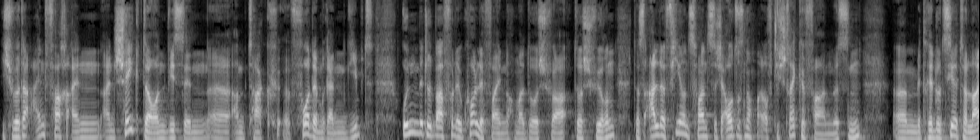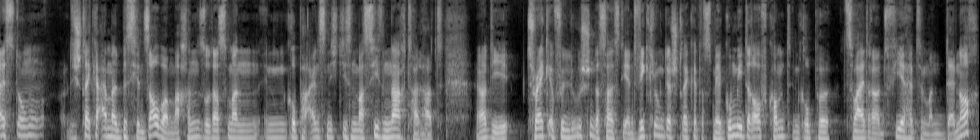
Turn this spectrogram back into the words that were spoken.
Ich würde einfach einen, einen Shakedown, wie es den äh, am Tag äh, vor dem Rennen gibt, unmittelbar vor dem Qualifying nochmal durchführen, dass alle 24 Autos nochmal auf die Strecke fahren müssen, ähm, mit reduzierter Leistung die Strecke einmal ein bisschen sauber machen, so dass man in Gruppe 1 nicht diesen massiven Nachteil hat. Ja, die Track Evolution, das heißt die Entwicklung der Strecke, dass mehr Gummi draufkommt, in Gruppe 2, 3 und 4 hätte man dennoch,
